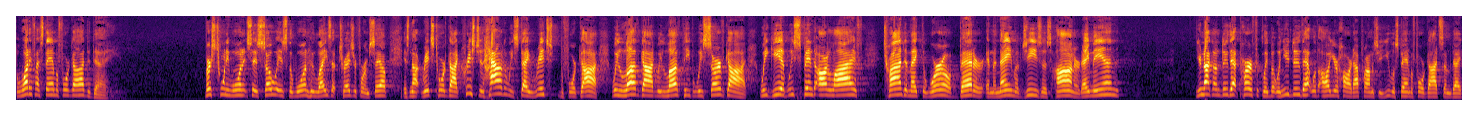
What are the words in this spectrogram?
what if I stand before God today? Verse 21, it says, So is the one who lays up treasure for himself is not rich toward God. Christian, how do we stay rich before God? We love God. We love people. We serve God. We give. We spend our life trying to make the world better and the name of Jesus honored. Amen? You're not going to do that perfectly, but when you do that with all your heart, I promise you, you will stand before God someday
